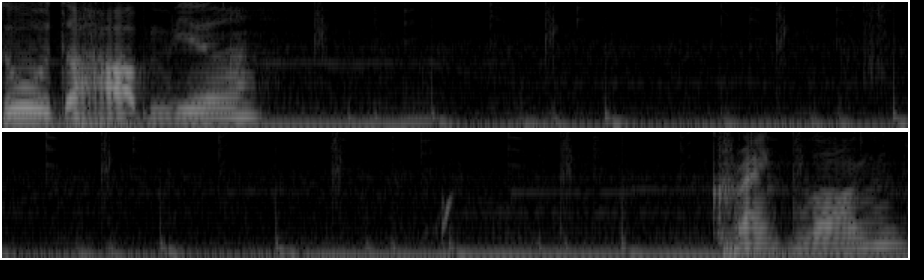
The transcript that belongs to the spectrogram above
So, da haben wir Krankenwagen.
